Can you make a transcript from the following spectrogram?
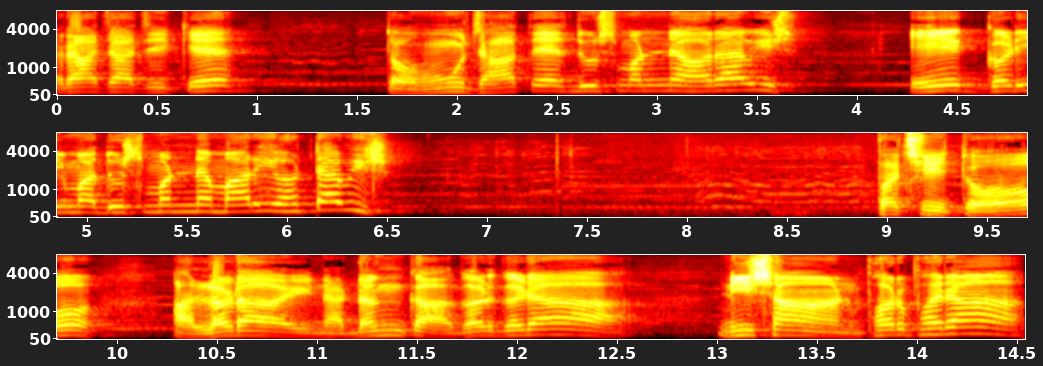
રાજાજી કે, તો હું જાતે દુશ્મનને હરાવીશ, એક ઘડીમાં દુશ્મનને મારી હટાવીશ. પછી તો આ લડાઈના ડંકા ગડગડ્યા, નિશાન ફરફર્યા,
